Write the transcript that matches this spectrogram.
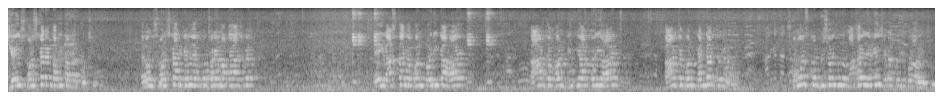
সেই সংস্কারের দাবিতে আমরা করছি। এবং সংস্কার কেন এক বছরের মাথায় আসবে? এই রাস্তা যখন তৈরিটা হয়, তার যখন ডিপিআর তৈরি হয়, তার যখন টেন্ডার তৈরি হয়, সমস্ত বিষয়গুলো মাথায় রেখেই সেটা তৈরি করা হয়েছিল।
